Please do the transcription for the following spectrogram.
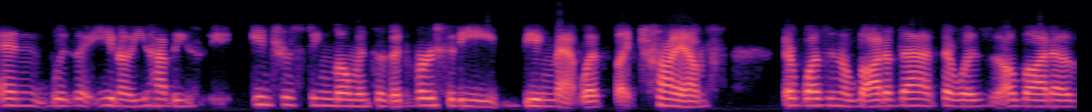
and was you know you have these interesting moments of adversity being met with like triumph. There wasn't a lot of that. There was a lot of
